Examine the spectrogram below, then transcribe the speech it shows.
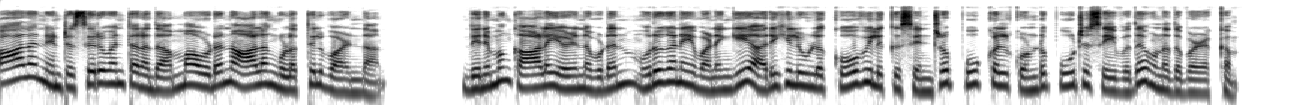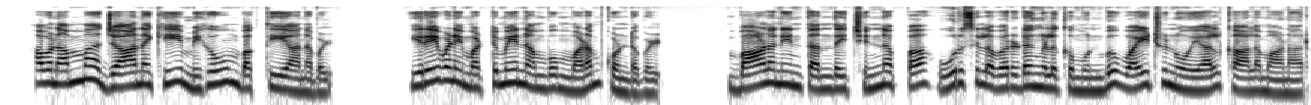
பாலன் என்ற சிறுவன் தனது அம்மாவுடன் ஆலங்குளத்தில் வாழ்ந்தான். தினமும் காலை எழுந்தவுடன் முருகனை வணங்கி அருகிலுள்ள கோவிலுக்கு சென்று பூக்கள் கொண்டு பூஜை செய்வது உனது வழக்கம். அவன் அம்மா ஜானகி மிகவும் பக்தியானவள். இறைவனை மட்டுமே நம்பும் மனம் கொண்டவள். பாலனின் தந்தை சின்னப்பா ஒரு சில வருடங்களுக்கு முன்பு வயிற்று நோயால் காலமானார்.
